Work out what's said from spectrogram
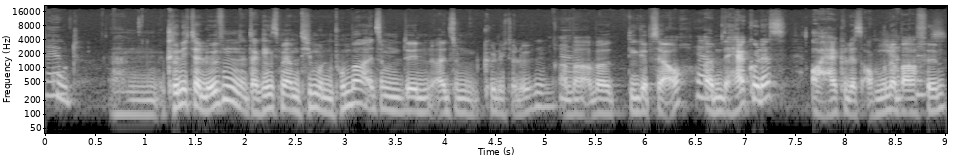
Serie? gut. Ähm, König der Löwen, da ging es mehr um Timon und Pumba als um, den, als um König der Löwen. Aber, aber die gibt es ja auch. Ja. Ähm, der Herkules, oh Herkules, auch ein wunderbarer Herkules? Film.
